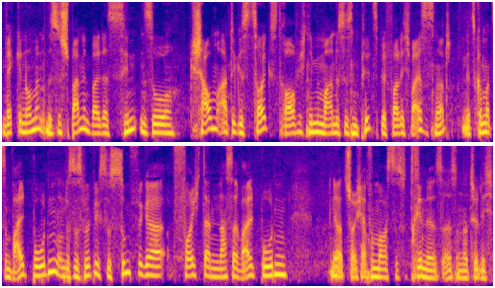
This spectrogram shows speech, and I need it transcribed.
weggenommen. Das ist spannend, weil das hinten so schaumartiges Zeugs drauf. Ich nehme mal an, das ist ein Pilzbefall, ich weiß es nicht. Und jetzt kommen wir zum Waldboden und das ist wirklich so sumpfiger, feuchter, nasser Waldboden. Ja, jetzt schaue ich einfach mal, was da so drin ist. Also natürlich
